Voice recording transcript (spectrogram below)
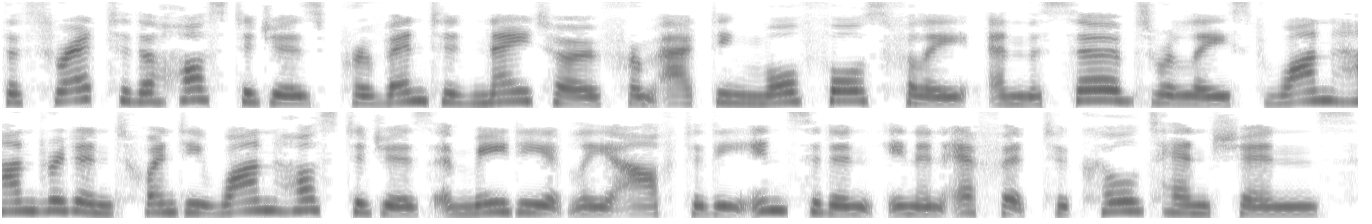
The threat to the hostages prevented NATO from acting more forcefully, and the Serbs released 121 hostages immediately after the incident in an effort to cool tensions.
